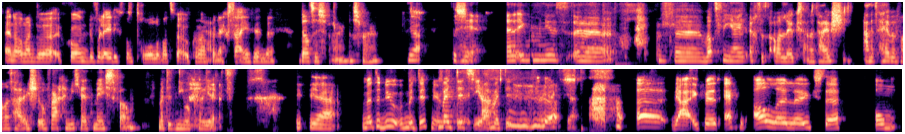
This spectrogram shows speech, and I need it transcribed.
en dan hebben we gewoon de volledige controle. Wat we ook wel ja. gewoon echt fijn vinden. Dat is waar, dat is waar. Ja. Dus, en ik ben benieuwd, of, wat vind jij echt het allerleukste aan het huisje? Aan het hebben van het huisje? Of waar geniet jij het meest van met dit nieuwe project? Ja, met, de nieuwe, met dit nieuwe met project, dit, ja, met dit nieuwe project, ja. Ja. Uh, ja, ik vind het echt het allerleukste om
